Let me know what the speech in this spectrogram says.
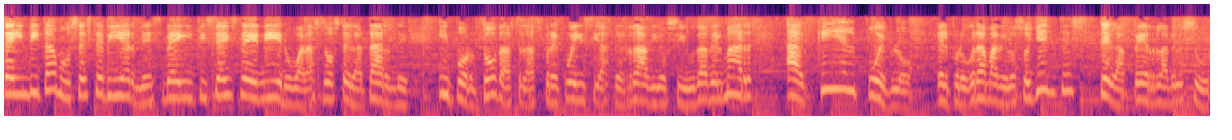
Te invitamos este viernes 26 de enero a las 2 de la tarde y por todas las frecuencias de Radio Ciudad del Mar, aquí el pueblo, el programa de los oyentes de la Perla del Sur.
